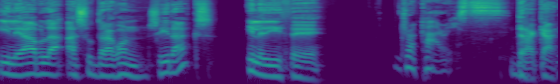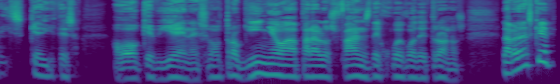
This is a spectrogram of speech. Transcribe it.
y le habla a su dragón Syrax y le dice... Dracaris. Dracaris. ¿Qué dices? Oh, qué bien, es otro guiño para los fans de Juego de Tronos. La verdad es que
